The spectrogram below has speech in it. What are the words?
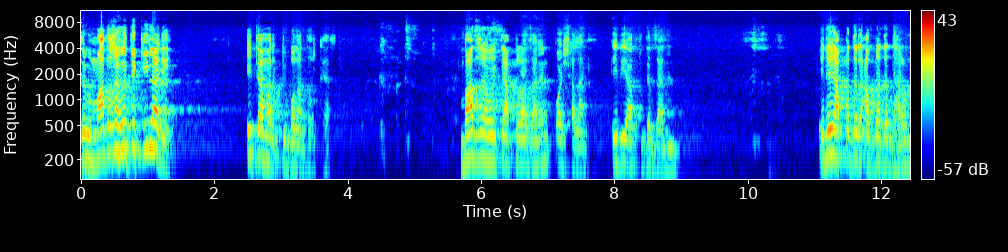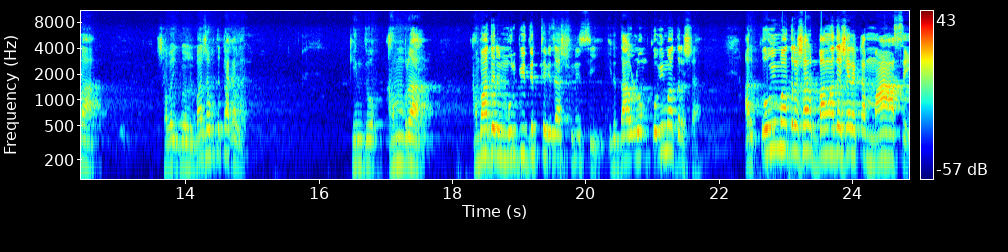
তবে মাদ্রাসা হইতে কি লাগে? এটা আমার একটু বলা দরকার। মাদ্রাসা হইতে আপনারা জানেন পয়সা লাগে। এটি আপনাদের জানেন। এটাই আপনাদের আপনাদের ধারণা সবাই বলেন মাদ্রাসা হইতে টাকা লাগে। কিন্তু আমরা, আমাদের মুরবিদের থেকে যা শুনেছি, এটা দারুল উলুম কবি মাদ্রাসা। আর কবি মাদ্রাসার বাংলাদেশের একটা মা আছে।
